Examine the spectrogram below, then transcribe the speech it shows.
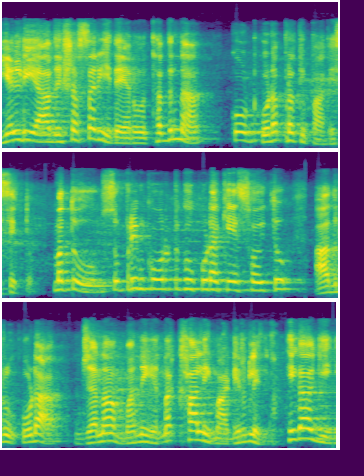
ಎಲ್ ಡಿ ಆದೇಶ ಸರಿ ಇದೆ ಅನ್ನುವಂಥದ್ದನ್ನ ಕೋರ್ಟ್ ಕೂಡ ಪ್ರತಿಪಾದಿಸಿತ್ತು. ಮತ್ತು ಸುಪ್ರೀಂ ಕೋರ್ಟ್ಗೂ ಕೂಡ ಕೇಸ್ ಹೋಯಿತು. ಆದರೂ ಕೂಡ ಜನ ಮನೆಯನ್ನ ಖಾಲಿ ಮಾಡಿರಲಿಲ್ಲ. ಹೀಗಾಗಿ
